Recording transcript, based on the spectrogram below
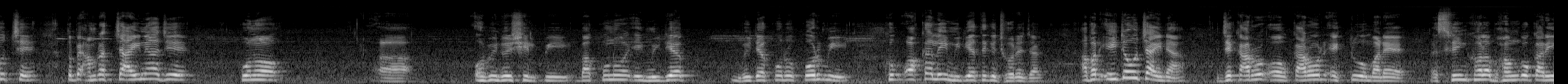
হচ্ছে, তবে আমরা চাই না যে কোনো অভিনয় শিল্পী বা কোনো এই মিডিয়া মিডিয়া কোনো কর্মী খুব অকালেই মিডিয়া থেকে ঝরে যাক। আবার এইটাও চাই না যে কারোর ও, কারোর একটু মানে শৃঙ্খলা ভঙ্গকারী,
